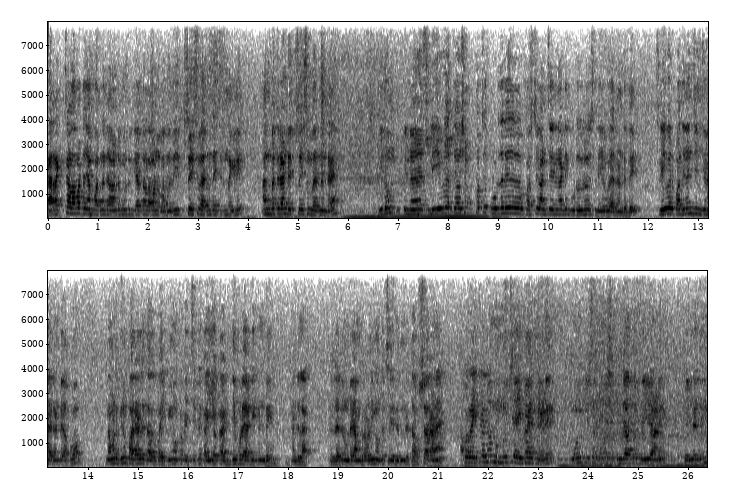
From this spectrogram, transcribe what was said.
കറക്റ്റ് അളവാട്ട് ഞാൻ പറഞ്ഞത്. ആണ്ടും കൊണ്ടും ഇല്ലാത്ത അളവാണ് പറഞ്ഞത്. ഹിപ് സൈസ് വരുന്നത് വെച്ചിട്ടുണ്ടെങ്കിൽ അൻപത്തിരണ്ട് ഹിപ് സൈസും വരുന്നുണ്ട്. ഇതും പിന്നെ സ്ലീവ് അത്യാവശ്യം കുറച്ച് കൂടുതൽ ഫസ്റ്റ് കാണിച്ചതിനെക്കാട്ടിയും കൂടുതൽ സ്ലീവ് വരുന്നുണ്ട് ഇത്. സ്ലീവ് ഒരു പതിനഞ്ച് ഇഞ്ച് വരുന്നുണ്ട്. അപ്പോൾ നമ്മൾ ഇതിനും പറയാനുള്ള ഇതാകും പൈപ്പിംഗ് ഒക്കെ വെച്ചിട്ട് കൈയൊക്കെ അടിപൊളിയാക്കിയിട്ടുണ്ട്. കണ്ടില്ല? എല്ലാത്തിനും ഉണ്ട്. എംബ്രോയിഡിംഗ് ഒക്കെ ചെയ്തിട്ടുണ്ട്. കേട്ടോ ഉഷാറാണ് അപ്പോൾ റേറ്റ് വരുന്നത് മുന്നൂറ്റി അമ്പത് തന്നെയാണ് മൂന്ന് പീസ് എടുക്കുമ്പോൾ ഷിപ്പിംഗ് ചാർജ് ഫ്രീ ആണ്. പിന്നെ ഇതിന്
